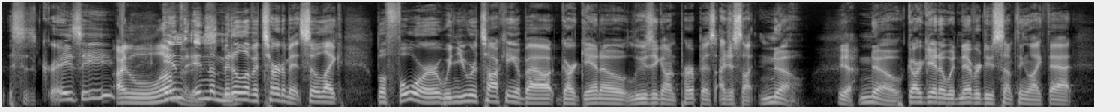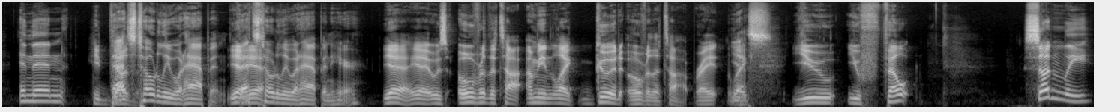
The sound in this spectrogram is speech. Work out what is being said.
This is crazy. I love in this, in the dude. middle of a tournament. So like before, when you were talking about Gargano losing on purpose, I just thought, no, Yeah. no, Gargano would never do something like that. And then He that's does totally what happened. Yeah, that's yeah. totally what happened here. Yeah, yeah, it was over the top. I mean, like good over the top, right? Like Yes. you you felt suddenly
